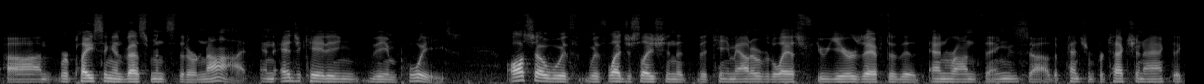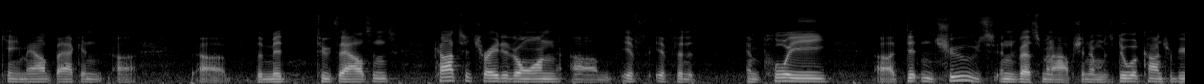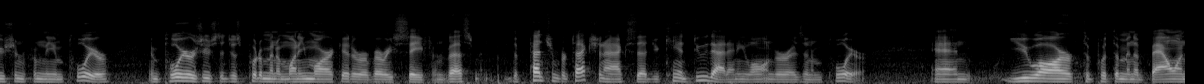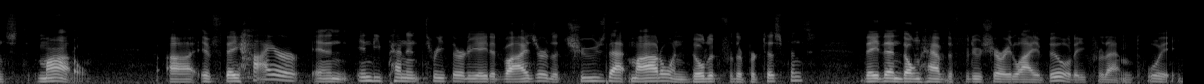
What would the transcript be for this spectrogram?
um, replacing investments that are not, and educating the employees. Also, with, with legislation that, that came out over the last few years after the Enron things, uh, the Pension Protection Act that came out back in uh, uh, the mid 2000s, concentrated on um, if, if an employee uh, didn't choose an investment option and was due a contribution from the employer, employers used to just put them in a money market or a very safe investment. The Pension Protection Act said you can't do that any longer as an employer. And you are to put them in a balanced model. Uh, if they hire an independent 338 advisor to choose that model and build it for the participants, they then don't have the fiduciary liability for that employee.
